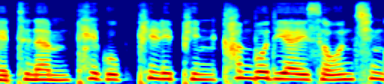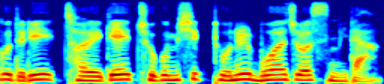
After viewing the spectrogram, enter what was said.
베트남, 태국, 필리핀, 캄보디아에서 온 친구들이 저에게 조금씩 돈을 모아주었습니다.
